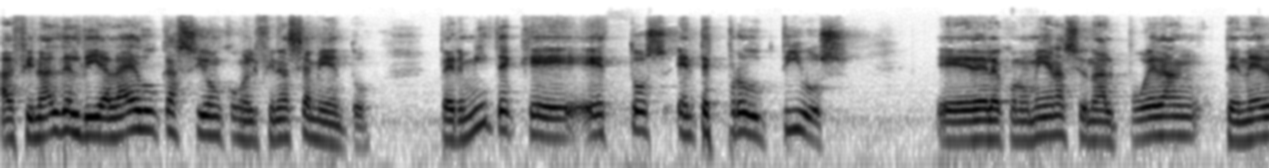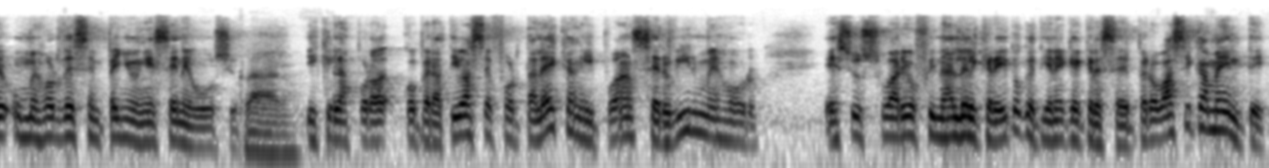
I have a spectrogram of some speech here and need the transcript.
al final del día la educación con el financiamiento permite que estos entes productivos eh, de la economía nacional puedan tener un mejor desempeño en ese negocio y que las cooperativas se fortalezcan y puedan servir mejor ese usuario final del crédito que tiene que crecer. Pero básicamente,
